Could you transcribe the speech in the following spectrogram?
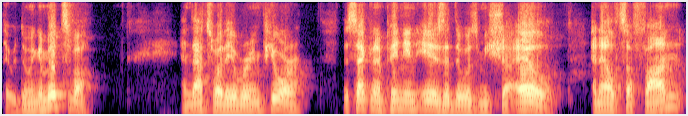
They were doing a mitzvah, and that's why they were impure. The second opinion is that there was Mishael and Elzaphan,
